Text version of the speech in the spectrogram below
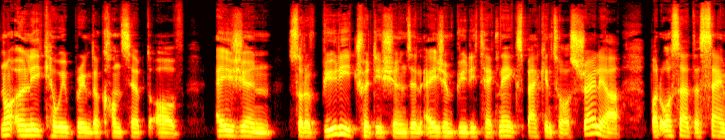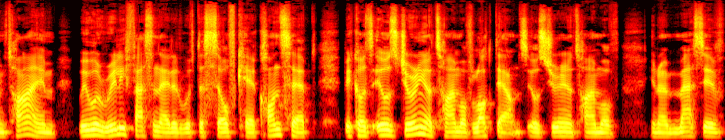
not only can we bring the concept of Asian sort of beauty traditions and Asian beauty techniques back into Australia. But also at the same time, we were really fascinated with the self care concept because it was during a time of lockdowns. It was during a time of, you know, massive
